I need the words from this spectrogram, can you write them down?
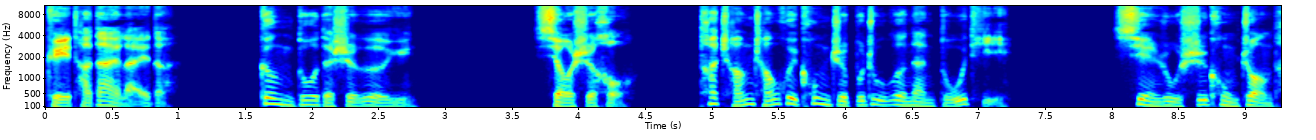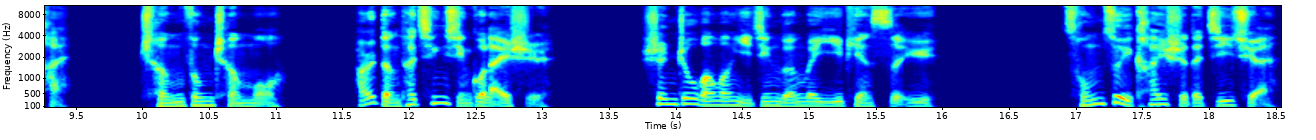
给他带来的更多的是厄运。小时候，他常常会控制不住恶难毒体，陷入失控状态，成疯成魔。而等他清醒过来时，深州往往已经沦为一片死域，从最开始的鸡犬、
